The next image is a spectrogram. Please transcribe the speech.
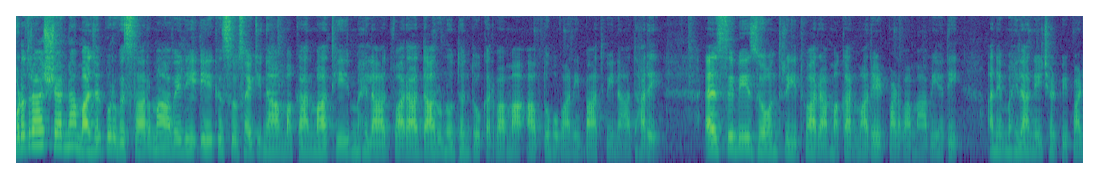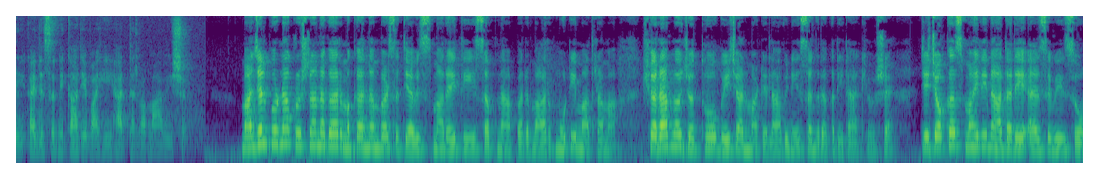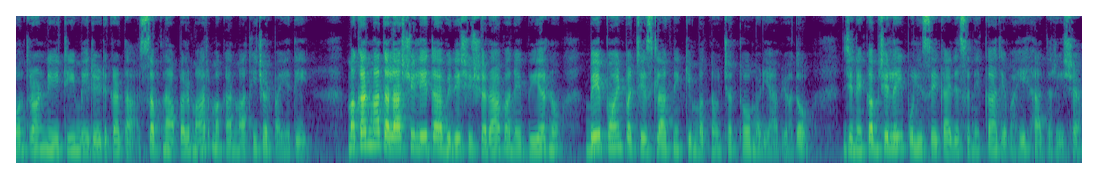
વડોદરા શહેરના માંજલપુર વિસ્તારમાં આવેલી એક સોસાયટીના મકાનમાંથી મહિલા દ્વારા દારૂનો ધંધો કરવામાં આવતો હોવાની બાતમીના આધારે એલસીબી ઝોન થ્રી દ્વારા મકાનમાં રેડ પાડવામાં આવી હતી અને મહિલાને ઝડપી પાડી કાયદેસરની કાર્યવાહી હાથ ધરવામાં આવી છે. માંજલપુરના કૃષ્ણનગર મકાન નંબર સત્યાવીસમાં રહેતી સપના પરમાર મોટી માત્રામાં શરાબનો જથ્થો વેચાણ માટે લાવીને સંગ્રહ કરી રાખ્યો છે. જે ચોક્કસ માહિતીના આધારે એલસીબી ઝોન ત્રણની ટીમે રેડ કરતા સપના પરમાર મકાનમાંથી ઝડપાઈ હતી. મકાનમાં તલાશી લેતા વિદેશી શરાબ અને બિયરનો બે પોઈન્ટ પચીસ લાખની કિંમતનો જથ્થો મળી આવ્યો હતો, જેને કબજે લઈ પોલીસે કાયદેસરની કાર્યવાહી હાથ ધરી છે.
